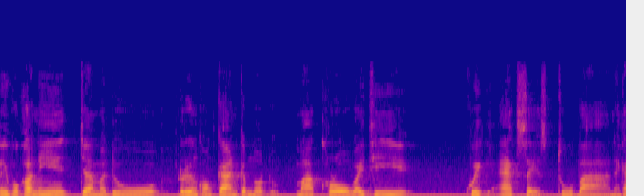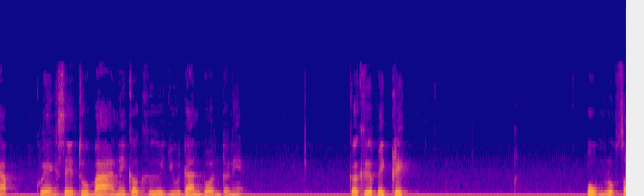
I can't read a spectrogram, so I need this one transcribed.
นหัวข้อนี้จะมาดูเรื่องของการกำหนดมาโครไว้ที่ Quick Access Toolbar นะครับ Quick Access Toolbar นี้ก็คืออยู่ด้านบนตัวนี้ ก็คือไปคลิก ปุ่มลูกศ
